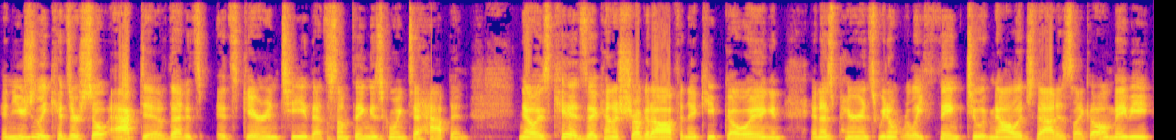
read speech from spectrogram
And usually kids are so active that it's it's guaranteed that something is going to happen. Now as kids they kind of shrug it off and they keep going. And and as parents we don't really think to acknowledge that as like oh maybe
